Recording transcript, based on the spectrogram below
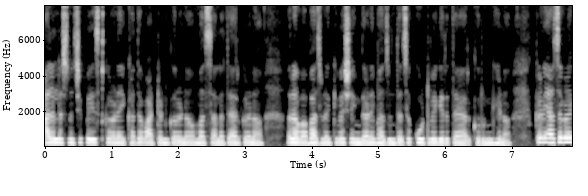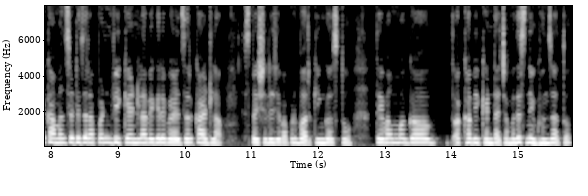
आलं लसणाची पेस्ट करणं एखादं वाटण करणं मसाला तयार करणं रवा भाजणं किंवा शेंगदाणे भाजून त्याचं कूट वगैरे तयार करून घेणं. कारण या सगळ्या कामांसाठी जर आपण विकेंडला वगैरे वेळ जर काढला स्पेशली जेव्हा आपण वर्किंग असतो तेव्हा मग अख्खा विकेंड त्याच्यामध्येच निघून जातो.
